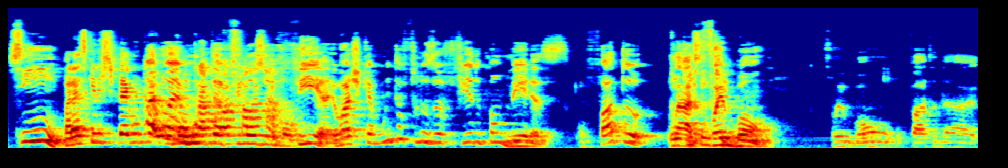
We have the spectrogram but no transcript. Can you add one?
Sim, parece que eles pegam Mas não é muita falar, tá filosofia. Eu acho que é muita filosofia do Palmeiras. O fato, claro, foi bom. Foi bom o fato da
